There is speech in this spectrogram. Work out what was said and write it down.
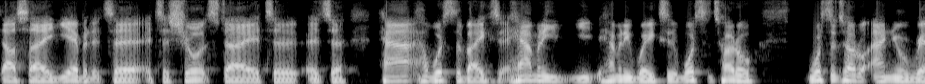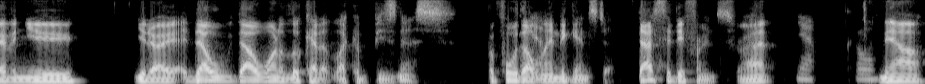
They'll say, yeah, but it's a it's a short stay. It's a it's a how, how what's the vacancy? How many how many weeks? What's the total? What's the total annual revenue? You know, they'll they'll want to look at it like a business before they'll Yeah. lend against it. That's the difference, right? Yeah, cool. Now,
